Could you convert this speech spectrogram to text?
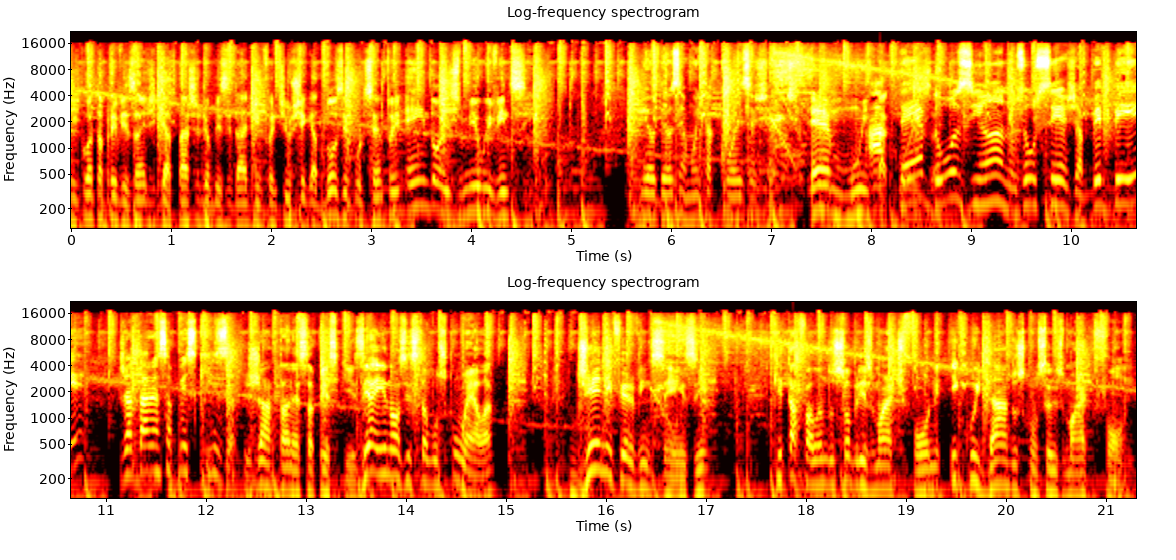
enquanto a previsão é de que a taxa de obesidade infantil chegue a 12% em 2025. Meu Deus, é muita coisa, gente. É muita Até coisa. 12 anos, ou seja, bebê já tá nessa pesquisa. já tá nessa pesquisa. E aí nós estamos com ela, Jennifer Vincenzi, que tá falando sobre smartphone e cuidados com seu smartphone.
